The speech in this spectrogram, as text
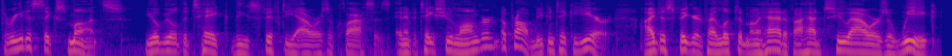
three to six months you'll be able to take these 50 hours of classes. And if it takes you longer, no problem. You can take a year. I just figured if I looked at my head, if I had two hours a week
